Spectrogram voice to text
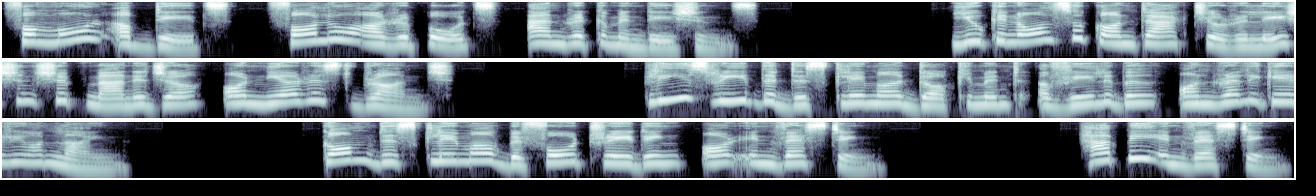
For more updates, follow our reports and recommendations. You can also contact your relationship manager or nearest branch. Please read the disclaimer document available on Religare Online. Com disclaimer before trading or investing. Happy investing!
